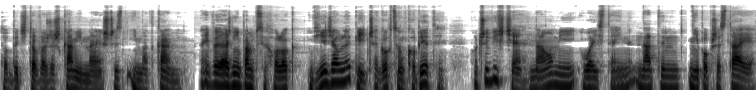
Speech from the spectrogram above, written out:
to być towarzyszkami mężczyzn i matkami. Najwyraźniej pan psycholog wiedział lepiej, czego chcą kobiety, Oczywiście Naomi Weinstein na tym nie poprzestaje.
